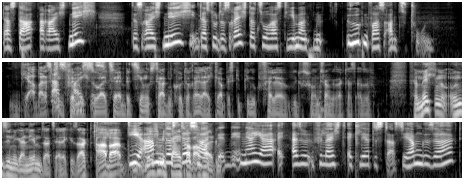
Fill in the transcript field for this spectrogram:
das da reicht nicht. Das reicht nicht, dass du das Recht dazu hast, jemandem irgendwas anzutun. Ja, aber das, Das klingt für mich heißt so, es. als wären Beziehungstaten kultureller. Ich glaube, es gibt genug Fälle, wie du es schon, schon gesagt hast. Also für mich ein unsinniger Nebensatz, ehrlich gesagt. Aber Die ich haben mich das gar nicht drauf deshalb. Naja, also vielleicht erklärt es das. Sie haben gesagt,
